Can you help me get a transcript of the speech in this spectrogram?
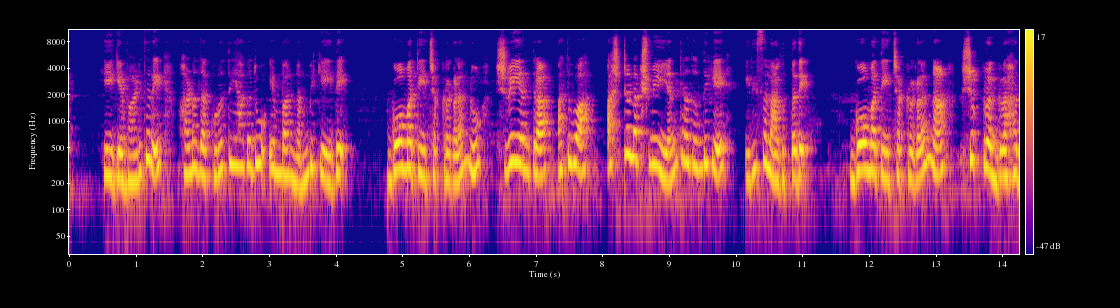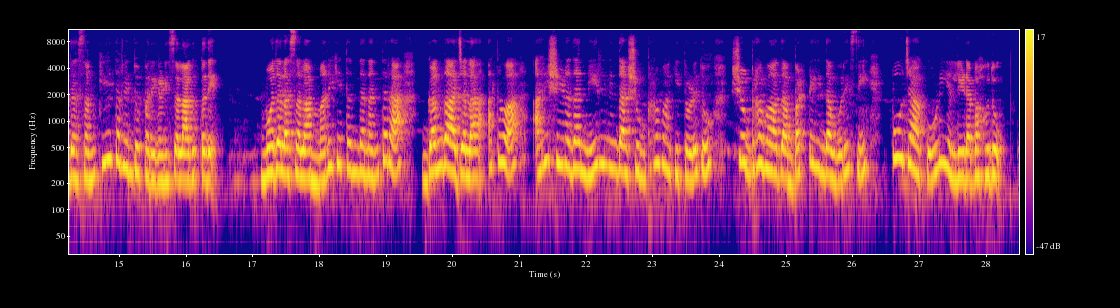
ಹೀಗೆ ಮಾಡಿದರೆ ಹಣದ ಕೊರತೆಯಾಗದು ಎಂಬ ನಂಬಿಕೆ ಇದೆ. ಗೋಮತಿ ಚಕ್ರಗಳನ್ನು ಶ್ರೀಯಂತ್ರ ಅಥವಾ ಅಷ್ಟಲಕ್ಷ್ಮಿ ಯಂತ್ರದೊಂದಿಗೆ ಇರಿಸಲಾಗುತ್ತದೆ. ಗೋಮತಿ ಚಕ್ರಗಳನ್ನು ಶುಕ್ರ ಗ್ರಹದ ಸಂಕೇತವೆಂದು ಪರಿಗಣಿಸಲಾಗುತ್ತದೆ. ಮೊದಲ ಸಲ ಮನೆಗೆ ತಂದ ನಂತರ ಗಂಗಾಜಲ ಅಥವಾ ಅರಿಶಿಣದ ನೀರಿನಿಂದ ಶುಭ್ರವಾಗಿ ತೊಳೆದು ಶುಭ್ರವಾದ ಬಟ್ಟೆಯಿಂದ ಒರೆಸಿ ಪೂಜಾ ಕೋಣೆಯಲ್ಲಿಡಬಹುದು.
